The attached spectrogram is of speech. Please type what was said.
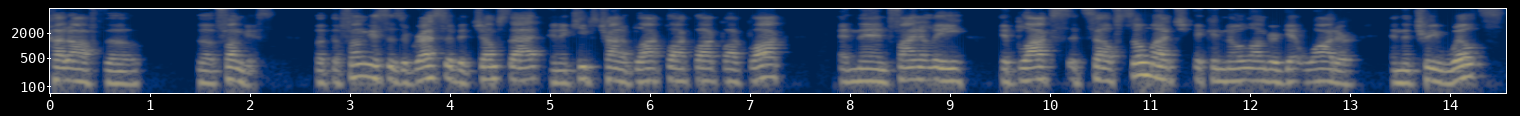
cut off the, the fungus. But the fungus is aggressive, it jumps that and it keeps trying to block, block, block, block, block. And then finally it blocks itself so much it can no longer get water and the tree wilts,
